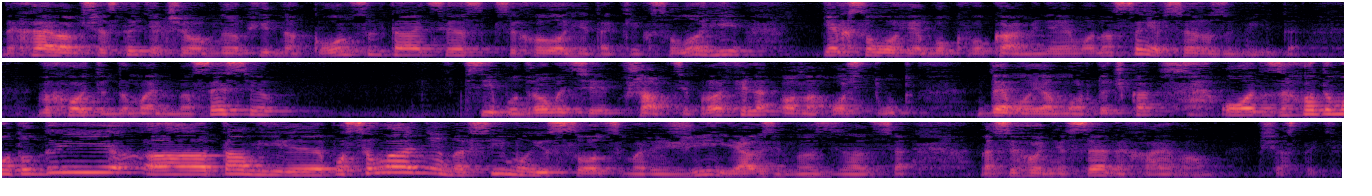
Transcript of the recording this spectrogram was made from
нехай вам щастить, якщо вам необхідна консультація з психології та кексології. Кексологія букву К міняємо на С і все розумієте. Виходьте до мене на сесію. Всі подробиці в шапці профіля, вона ось тут, де моя мордочка. От, заходимо туди, а, там є посилання на всі мої соцмережі, як зі мною зізнатися. На сьогодні все, нехай вам щастить.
